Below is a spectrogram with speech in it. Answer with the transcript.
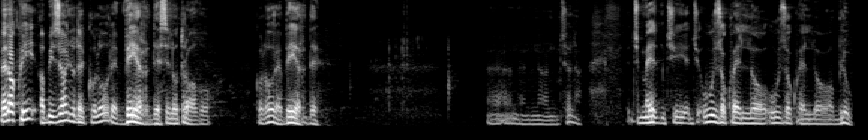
però qui ho bisogno del colore verde se lo trovo, colore verde. Eh, non ce l'ho uso quello, uso quello blu.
